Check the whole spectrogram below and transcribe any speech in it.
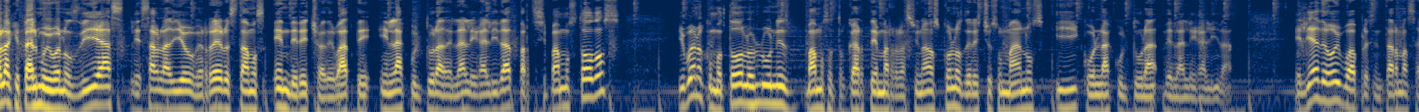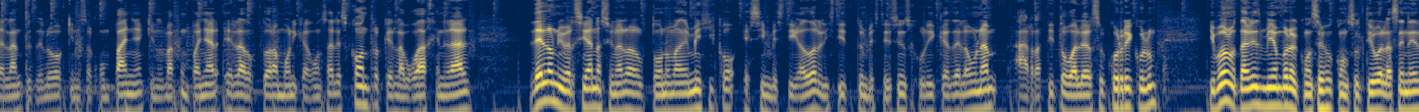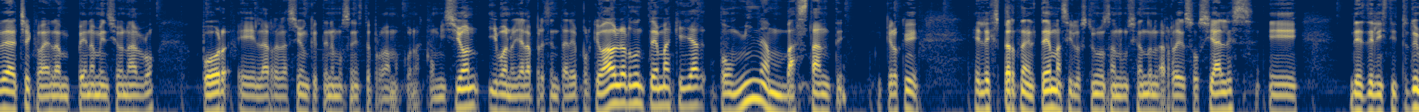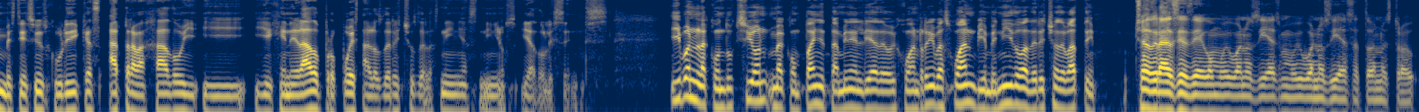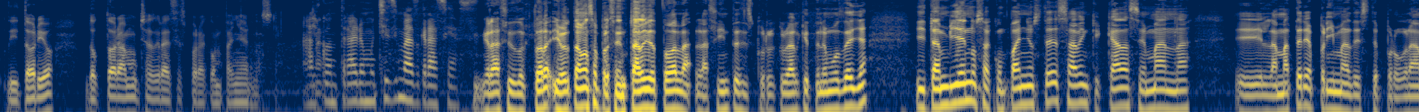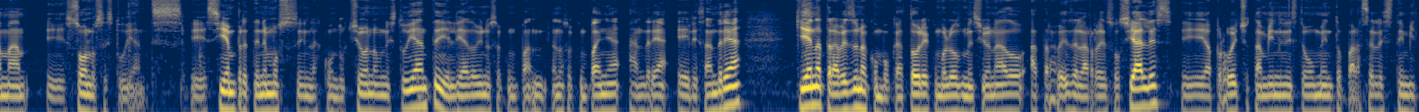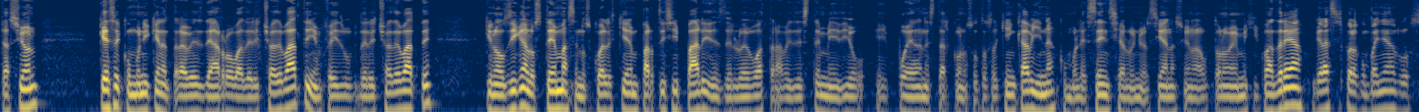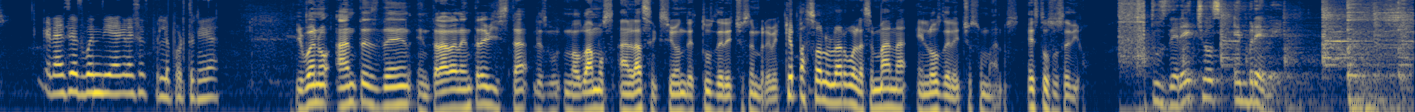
Hola, ¿qué tal? Muy buenos días. Les habla Diego Guerrero. Estamos en Derecho a Debate en la cultura de la legalidad. Participamos todos. Y bueno, como todos los lunes, vamos a tocar temas relacionados con los derechos humanos y con la cultura de la legalidad. El día de hoy voy a presentar más adelante, desde luego, quien nos acompaña. Quien nos va a acompañar es la doctora Mónica González Contro, que es la abogada general de la Universidad Nacional Autónoma de México. Es investigadora del Instituto de Investigaciones Jurídicas de la UNAM. A ratito va a leer su currículum. Y bueno, también es miembro del Consejo Consultivo de la CNDH, que vale la pena mencionarlo por eh, la relación que tenemos en este programa con la comisión. Y bueno, ya la presentaré porque va a hablar de un tema que ya dominan bastante. Creo que el experta en el tema, si lo estuvimos anunciando en las redes sociales, eh, desde el Instituto de Investigaciones Jurídicas ha trabajado y generado propuestas a los derechos de las niñas, niños y adolescentes. Y bueno, en la conducción me acompaña también el día de hoy Juan Rivas. Juan, bienvenido a Derecho a Debate. Muchas gracias, Diego. Muy buenos días, muy buenos días a todo nuestro auditorio. Doctora, muchas gracias por acompañarnos. Al contrario, muchísimas gracias. Gracias, doctora. Y ahorita vamos a presentar ya toda la, síntesis curricular que tenemos de ella. Y también nos acompaña, ustedes saben que cada semana eh, la materia prima de este programa eh, son los estudiantes. Eh, siempre tenemos en la conducción a un estudiante y el día de hoy nos, acompaña, nos acompaña Andrea Eres. Andrea quien a través de una convocatoria, como lo hemos mencionado, a través de las redes sociales, eh, aprovecho también en este momento para hacerles esta invitación, que se comuniquen a través de arroba derecho a debate y en Facebook derecho a debate, que nos digan los temas en los cuales quieren participar y desde luego a través de este medio eh, puedan estar con nosotros aquí en cabina, como la esencia de la Universidad Nacional Autónoma de México. Andrea, gracias por acompañarnos. Gracias, buen día, gracias por la oportunidad. Y bueno, antes de entrar a la entrevista, nos vamos a la sección de tus derechos en breve. ¿Qué pasó a lo largo de la semana en los derechos humanos? Esto sucedió. Tus derechos en breve.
